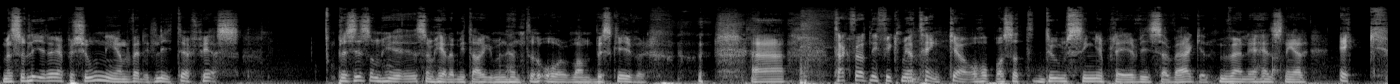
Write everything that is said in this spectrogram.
Men så lirar jag personligen väldigt lite FPS. Precis som, he, som hela mitt argument Orban beskriver. uh, tack för att ni fick mig att tänka och hoppas att Doom Single Player visar vägen. Med vänliga hälsningar EK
